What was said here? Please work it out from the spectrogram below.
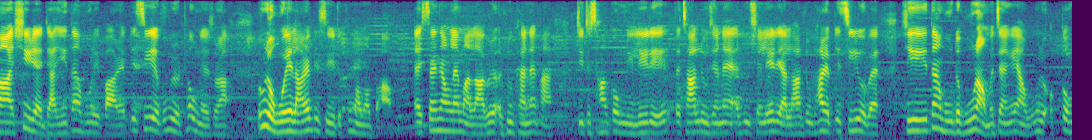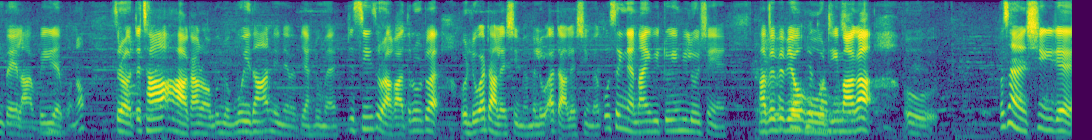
မှာရှိတဲ့ဒါရေတန့်ဘူးတွေပါတယ်ပစ္စည်းတွေဗမိတို့ထုတ်နေဆိုတာဗမိတို့ဝယ်လာတဲ့ပစ္စည်းတွေတစ်ခုမှမပါဘူးအဲစမ်းချောင်းလမ်းမှာလာပြီးတော့အလှခံတဲ့ခါဒီတခြားကုမ္ပဏီလေးတွေတခြားလူချင်းတဲ့အလှရှင်လေးတွေကလာလှူထားတဲ့ပစ္စည်းတွေကိုပဲရေတန့်ဘူးတဘူးတောင်မကြံခဲ့ရဘူးဗမိတို့အကုန်တဲလာပေးတယ်ပေါ့နော် ဆိုတော့တခြားအားကတော့ဘယ်လိုငွေသားအနေနဲ့ပဲပြန်လှူမယ်ပစ္စည်းဆိုတာကသူတို့အတွက်ဟိုလိုအပ်တာလည်းရှိမယ်မလိုအပ်တာလည်းရှိမယ်ကိုယ်စိတ်နဲ့နိုင်ပြီးတွေးမိလို့ရှိရင်ဘာပဲပြောပြောဟိုဒီမှာကဟိုပတ်စံရှိတဲ့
